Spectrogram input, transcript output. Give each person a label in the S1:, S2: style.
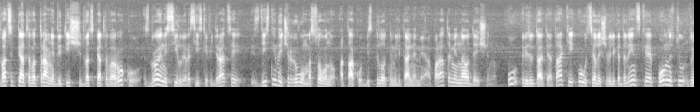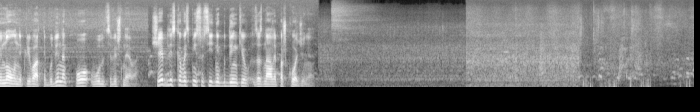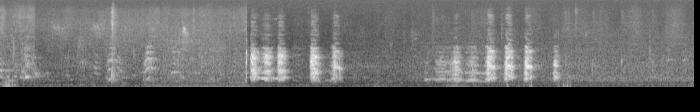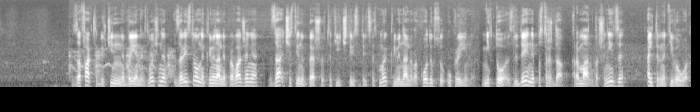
S1: 25 травня 2025 року Збройні сили Російської Федерації здійснили чергову масовану атаку безпілотними літальними апаратами на Одещину. У результаті атаки у селищі Великодолинське повністю зруйнований приватний будинок по вулиці Вишнева. Ще близько восьми сусідніх будинків зазнали пошкодження. За фактами вчинення воєнних злочинів зареєстроване кримінальне провадження за частину 1 статті 438 Кримінального кодексу України. Ніхто з людей не постраждав. Роман Варшанідзе, Альтернатива Орг.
